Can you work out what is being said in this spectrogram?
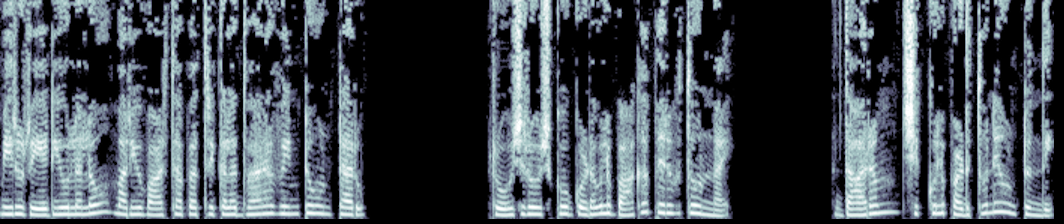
మీరు రేడియోలలో మరియు వార్తాపత్రికల ద్వారా వింటూ ఉంటారు. రోజురోజుకు గొడవలు బాగా పెరుగుతూ ఉన్నాయి. దారం చిక్కులు పడుతూనే ఉంటుంది.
